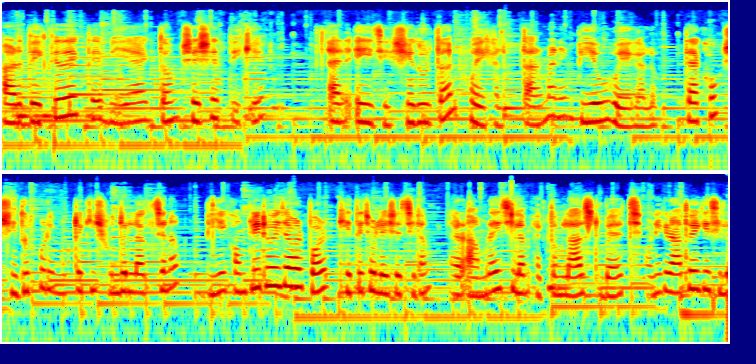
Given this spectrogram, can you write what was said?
আর দেখতে দেখতে বিয়ে একদম শেষের দিকে। আর এই যে সিঁদুরদান হয়ে গেল, তার মানে বিয়েও হয়ে গেল। দেখো সিঁদুর পরে মুখটা কি সুন্দর লাগছে না? বিয়ে কমপ্লিট হয়ে যাওয়ার পর খেতে চলে এসেছিলাম। আর আমরাই ছিলাম একদম লাস্ট ব্যাচ অনেক রাত হয়ে গেছিল,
